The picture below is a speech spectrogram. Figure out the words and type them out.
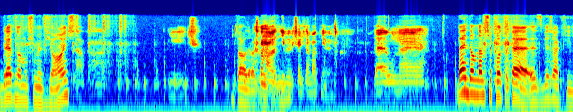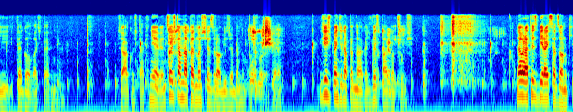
Drewno musimy wziąć. Lawa. To od A skąd nawet niby wyciąć nawet nie wiem. Pełne. Będą nam się pod te y, zwierzaki tegować pewnie. Czy jakoś tak, nie wiem. Coś tam na pewno się zrobi, że będą potwory te. Gdzieś będzie na pewno jakaś wyspa albo coś. Dobra, ty zbieraj sadzonki.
